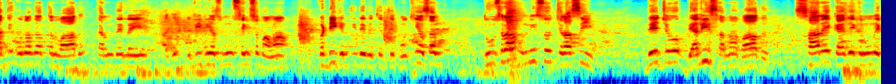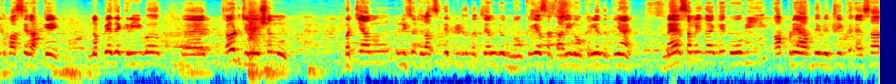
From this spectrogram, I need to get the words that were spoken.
ਅੱਜ ਉਹਨਾਂ ਦਾ ਧੰਨਵਾਦ ਕਰਨ ਦੇ ਲਈ ਅੱਜ ਦਿੱਲੀ ਦੀਆਂ ਸਮੂਹ ਸਿੰਘ ਸਭਾਵਾਂ ਵੱਡੀ ਗਿਣਤੀ ਦੇ ਵਿੱਚ ਇੱਥੇ ਪਹੁੰਚੀਆਂ ਸਨ। ਦੂਸਰਾ 1984 ਦੇ ਜੋ 42 ਸਾਲਾਂ ਬਾਅਦ ਸਾਰੇ ਕਾਇਦੇ ਕਾਨੂੰਨ ਇੱਕ ਪਾਸੇ ਰੱਖ ਕੇ 90 ਦੇ ਕਰੀਬ ਥਰਡ ਜਨਰੇਸ਼ਨ ਨੂੰ ਬੱਚਿਆਂ ਨੂੰ 1984 ਦੇ ਪੀੜਤ ਬੱਚਿਆਂ ਨੂੰ ਜੋ ਨੌਕਰੀਆਂ, ਸਰਕਾਰੀ ਨੌਕਰੀਆਂ ਦਿੱਤੀਆਂ ਮੈਂ ਸਮਝਦਾ ਕਿ ਉਹ ਵੀ ਆਪਣੇ ਆਪ ਦੇ ਵਿੱਚ ਇੱਕ ਐਸਾ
